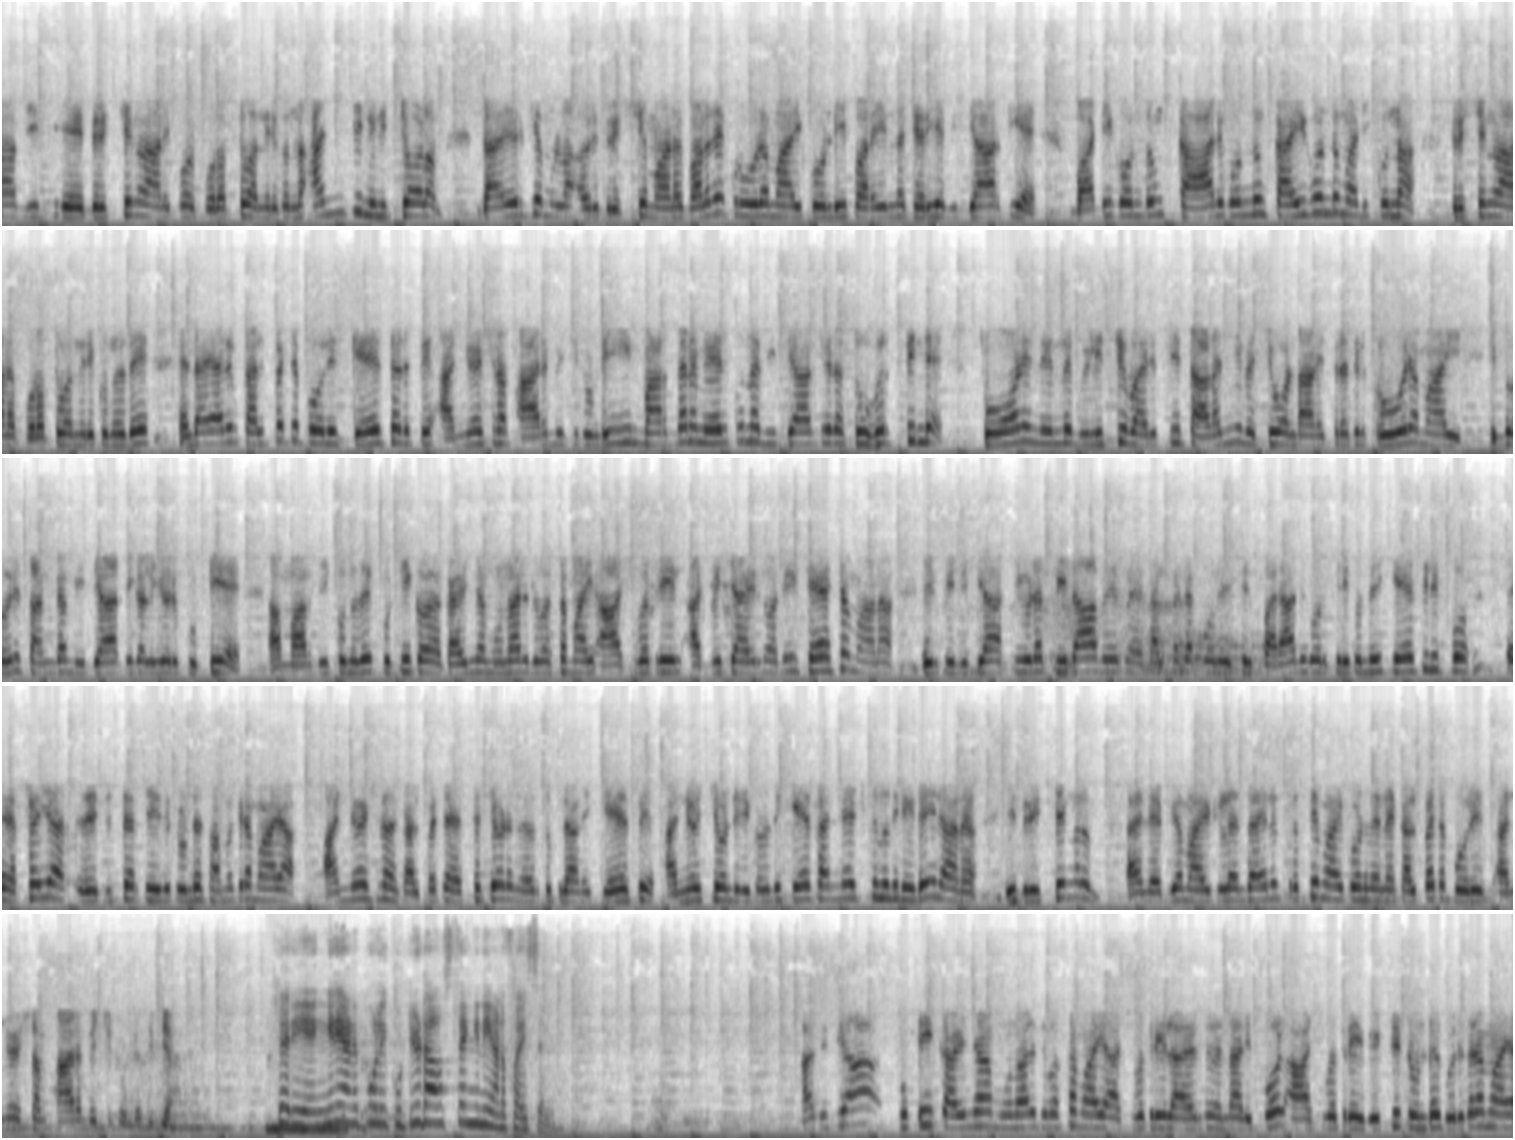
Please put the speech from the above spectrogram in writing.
ദൃശ്യങ്ങളാണ് ഇപ്പോൾ പുറത്തു വന്നിരിക്കുന്നത്. അഞ്ച് മിനിറ്റോളം ദൈർഘ്യമുള്ള ഒരു ദൃശ്യമാണ്. വളരെ ക്രൂരമായിക്കൊണ്ട് ഈ പറയുന്ന ചെറിയ വിദ്യാർത്ഥിയെ വടികൊണ്ടും കാലുകൊണ്ടും കൈകൊണ്ടും അടിക്കുന്ന ദൃശ്യങ്ങളാണ് പുറത്തു വന്നിരിക്കുന്നത്. എന്തായാലും കൽപ്പറ്റ പോലീസ് കേസെടുത്ത് അന്വേഷണം ആരംഭിച്ചിട്ടുണ്ട്. ഈ മർദ്ദനമേൽക്കുന്ന വിദ്യാർത്ഥിയുടെ സുഹൃത്തിന്റെ ഫോണിൽ നിന്ന് വിളിച്ചു വരുത്തി തടഞ്ഞു വെച്ചുകൊണ്ടാണ് ഇത്തരത്തിൽ ക്രൂരമായി ഒരു സംഘം വിദ്യാർത്ഥികൾ ഈ ഒരു കുട്ടിയെ മർദ്ദിക്കുന്നത്. കുട്ടി കഴിഞ്ഞ മൂന്നാൽ ദിവസമായി ആശുപത്രിയിൽ അഡ്മിറ്റ് ആയിരുന്നു. അതിനുശേഷമാണ് വിദ്യാർത്ഥിയുടെ പിതാവ് കൽപ്പറ്റ പോലീസിൽ പരാതി കൊടുത്തിരിക്കുന്നത്. ഈ കേസിൽ ഇപ്പോ എഫ്ഐആർ രജിസ്റ്റർ ചെയ്തിട്ടുണ്ട്. സമഗ്രമായ അന്വേഷണം കൽപ്പറ്റ എസ് എച്ച്ഒയുടെ നേതൃത്വത്തിലാണ് ഈ കേസ് അന്വേഷിച്ചുകൊണ്ടിരിക്കുന്നത്. കേസ് അന്വേഷിക്കുന്നതിനിടയിലാണ് ഈ ദൃശ്യങ്ങളും ലഭ്യമായിട്ടുള്ളത് എന്തായാലും കൃത്യമായിക്കൊണ്ട് തന്നെ കൽപ്പറ്റ പോലീസ് അന്വേഷണം ആരംഭിച്ചിട്ടുണ്ട്. ശരി എങ്ങനെയാണ് ഇപ്പോൾ ഈ കുട്ടിയുടെ അവസ്ഥ എങ്ങനെയാണ് ഫൈസൽ? ആദിത്യ കുട്ടി കഴിഞ്ഞ മൂന്നാൽ ദിവസമായി ആശുപത്രിയിലായിരുന്നു. എന്നാൽ ഇപ്പോൾ ആശുപത്രി വിട്ടിട്ടുണ്ട്. ഗുരുതരമായ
